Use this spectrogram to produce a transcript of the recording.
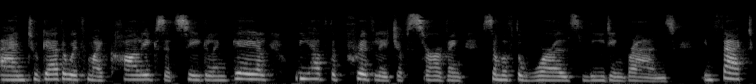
and together with my colleagues at Siegel and Gale, we have the privilege of serving some of the world's leading brands. In fact,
